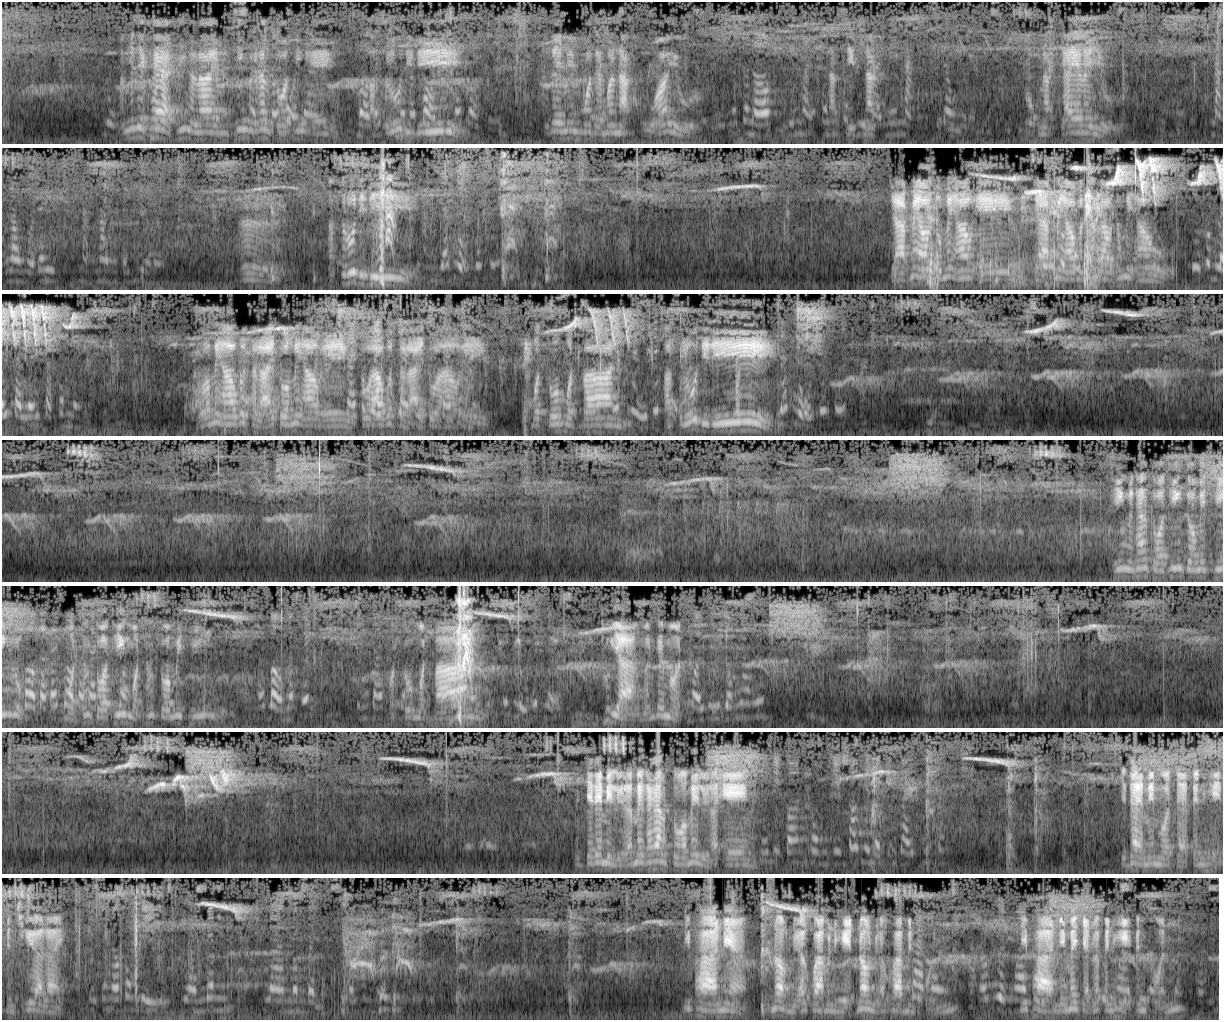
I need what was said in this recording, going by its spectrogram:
มันไม่ใช่แค่ทิ้งอะไร มันทิ้งไปทั้งตัวทิ้งเองตัดรู้ดีๆจะได้ไม่มัวแต่มาหนักหัวอยู่หนักจิตหนักหนักใจอะไรอยู่หนักเราได้หนักเราจะเยอะเออตัดรู้ดีๆจากไม่เอาตัวไม่เอาเอง จากไม่เอามันทั้งเอาทั้งไม่เอา từ không lấy cả lấy cả không lấy ตัวไม่เอาก็สลายตัวไม่เอาเอง ตัวเอาก็สลายตัวเอาเอง หมดตัวหมดบานตัดสรู้ดี giác ngộ không sức ๆ ทิ้งมันทั้งตัวทิ้งตัวไม่ทิ้งลูก bỏ cả cái หม bỏ ด cả ทั้ง cái ตัว không ทิ้ง bỏ. หมดทั้งตัวไม่ทิ้ง nó bỏ mất hết chính cái หม không ดตัว bỏ หมดบาน hết lù hết lửa ทุกอย่างเหมือนกันหมด mọi thứ giống nhau hết มันจะได้ไม่เหลือแม้กระทั่งตัวไม่เหลือเอง thế thì con không ghi sót như là chính cái không sót จะได้ไม่มัวแต่เป็นเหตุเป็นเชื่ออะไร để cho nó không bị là nhân là mầm bệnh นิพพานเนี่ย นอกเหนือความเป็นเหตุ นอกเหนือความเป็นผล nó vượt ngoài นิพพานนี่ไม่จัดว่าเป็นเหตุเป็นผล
